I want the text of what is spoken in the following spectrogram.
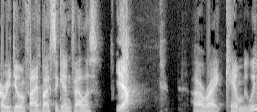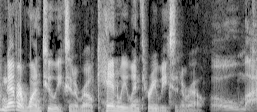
Are we doing five bucks again, fellas? Yeah. All right. Can we? We've never won two weeks in a row. Can we win three weeks in a row? Oh my!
